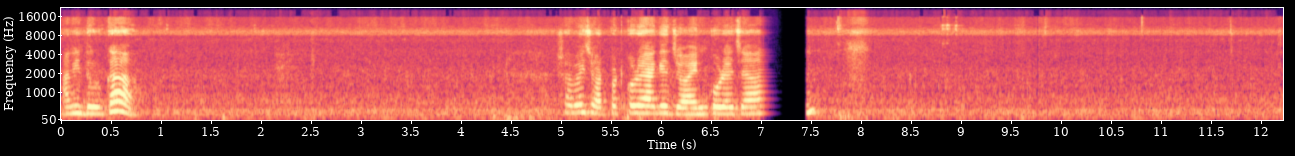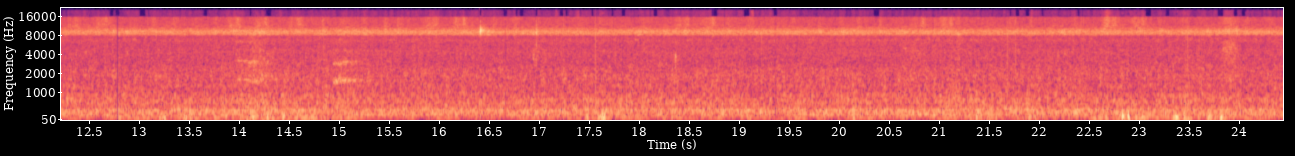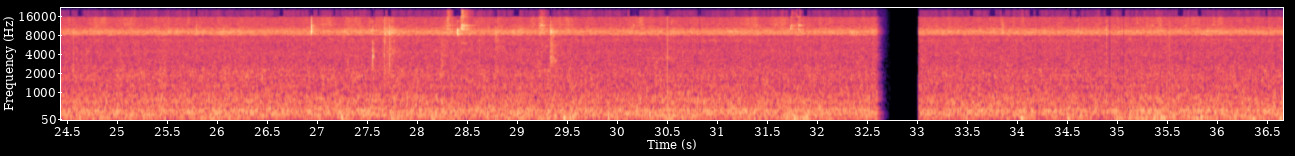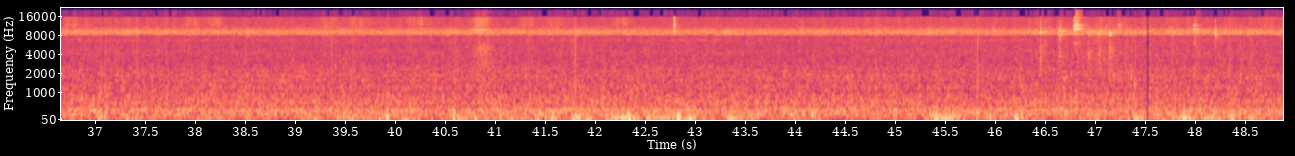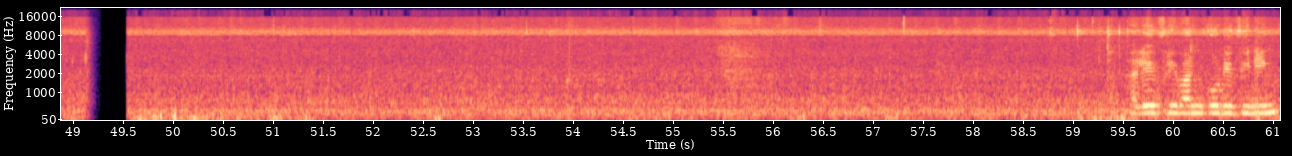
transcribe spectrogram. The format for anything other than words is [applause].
আমি দুর্গা? সবাই চটপট করে আগে জয়েন করে যান। Hello everyone good evening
